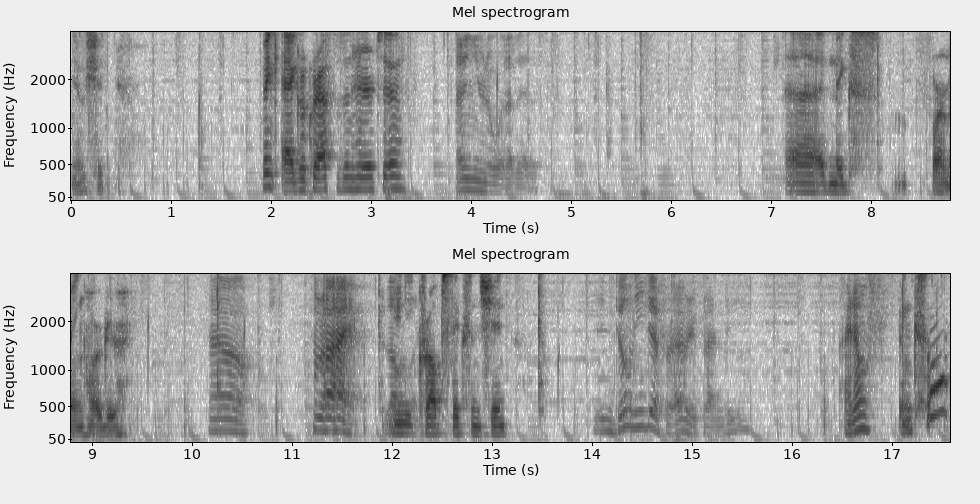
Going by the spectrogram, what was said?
No shit. I think agricraft is in here too. And you know what it is. Uh, it makes farming harder. Oh, right. You need crop sticks and shit. You don't need that for every plant, do you? I don't think so.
